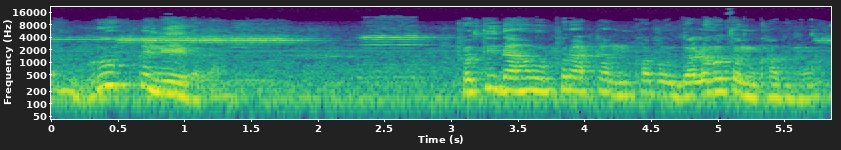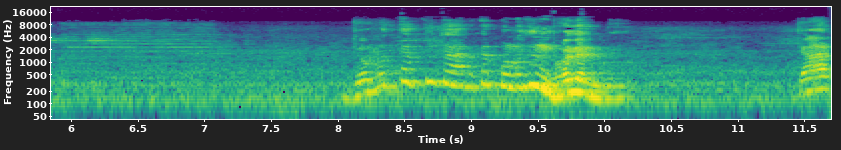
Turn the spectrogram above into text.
তখন গ্রুপকে নিয়ে গেলাম। সতীদাহ উপর একটা মুখাগ্ন, দলগত মুখাগ্ন। জগদ্দত্ত কিন্তু আমাকে কোনোদিন বলেননি। যার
